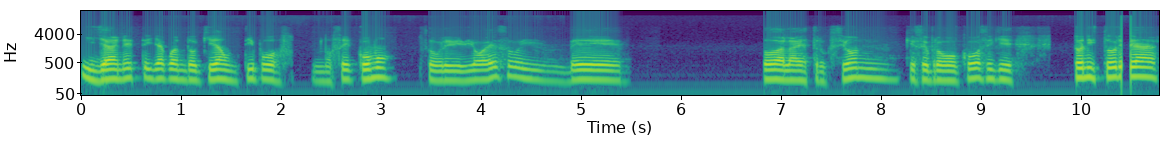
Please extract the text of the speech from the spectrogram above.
y ya en este, ya cuando queda un tipo, no sé cómo, sobrevivió a eso y ve toda la destrucción que se provocó, así que son historias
